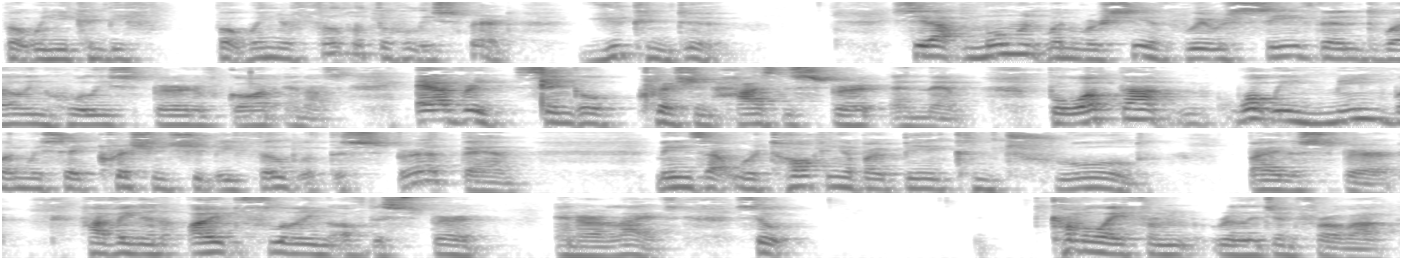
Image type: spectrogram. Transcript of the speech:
But when you can be but when you're filled with the Holy Spirit, you can do. See, that moment when we're saved, we receive the indwelling Holy Spirit of God in us. Every single Christian has the Spirit in them. But what that, what we mean when we say Christians should be filled with the Spirit then, means that we're talking about being controlled by the Spirit, having an outflowing of the Spirit in our lives. So, come away from religion for a while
